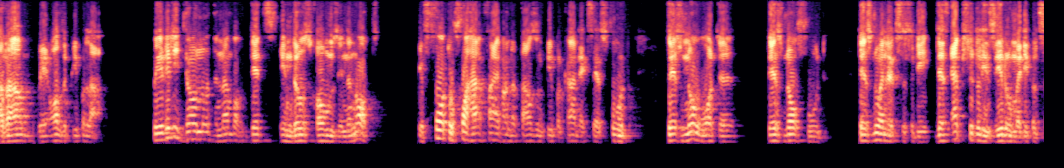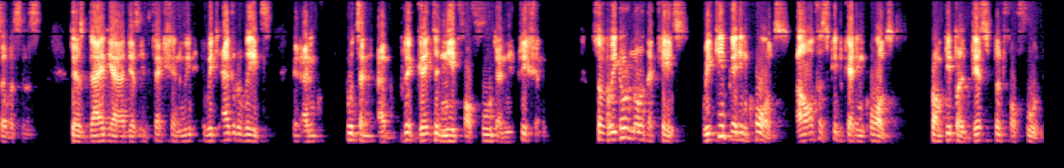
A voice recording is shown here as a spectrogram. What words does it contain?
around where all the people are. We really don't know the number of deaths in those homes in the north. If four to 500,000 people can't access food, there's no water, there's no food, there's no electricity, there's absolutely zero medical services there's diarrhea, there's infection, which, aggravates and puts an, a greater need for food and nutrition. So we don't know the case. We keep getting calls. Our office keeps getting calls from people desperate for food.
